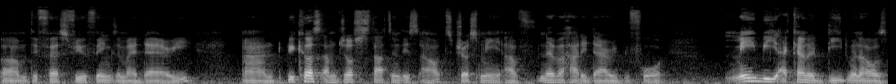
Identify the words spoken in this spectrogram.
um, the first few things in my diary. And because I'm just starting this out, trust me, I've never had a diary before. Maybe I kind of did when I was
